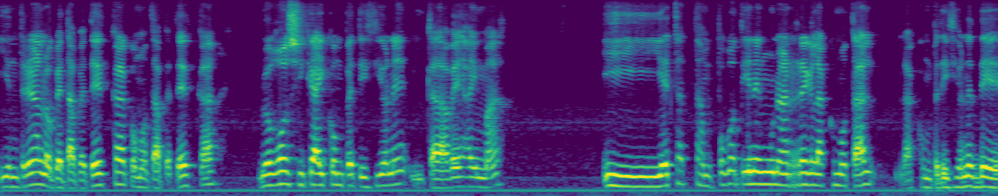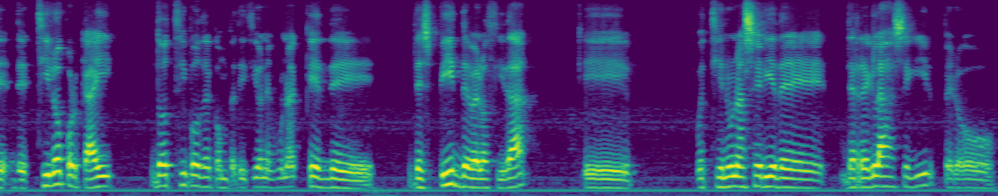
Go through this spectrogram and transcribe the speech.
y entrenas lo que te apetezca, como te apetezca. Luego sí que hay competiciones y cada vez hay más. Y estas tampoco tienen unas reglas como tal, las competiciones de, estilo, porque hay dos tipos de competiciones. Una que es de, speed, de velocidad, que pues tiene una serie de, reglas a seguir, pero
